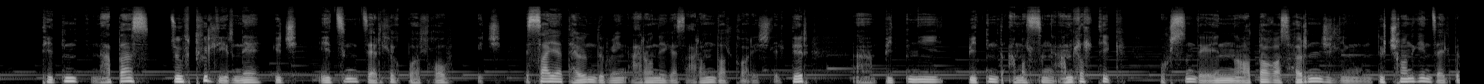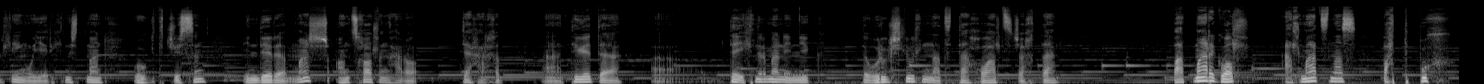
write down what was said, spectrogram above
тэдэнд надаас зөвтгөл ирнэ гэж эзэн зарлиг болгов гэж Исая 54-ийн 11-аас 17 дугаар ишлэлдэр бидний бидэнд амласан амлалтыг өгсөн. Тэгээ энэ одоогоос 20 жилийн өмнө 40 хоногийн залбирлын үеэр ихнэрт маань өгдөж исэн. Энэ дээр маш онцгойлон хараа тэ харахад тэгээд тэ ихнэр маань энийг өргөжлүүлэн надтай хуваалцж байхдаа Бадмарг бол алмаазнаас бат бүх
